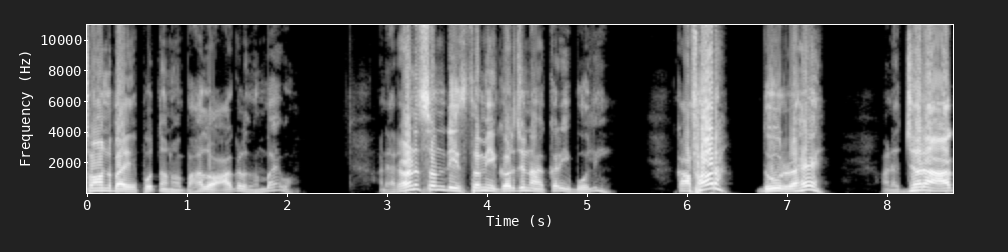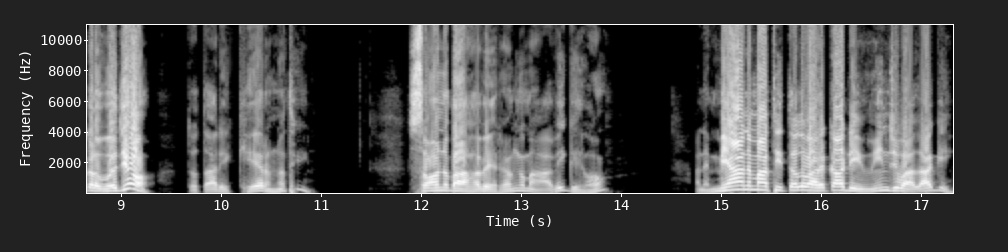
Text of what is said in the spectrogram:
સોનબાએ પોતાનો ભાલો આગળ લંબાવ્યો. અને રણસંડી સમી ગર્જના કરી બોલી, કાફર, દૂર રહે અને જરા આગળ વધ્યો તો તારી ખેર નથી. સોનબા હવે રંગમાં આવી ગયો અને મ્યાનમાંથી તલવાર કાઢી વીંજવા લાગી.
